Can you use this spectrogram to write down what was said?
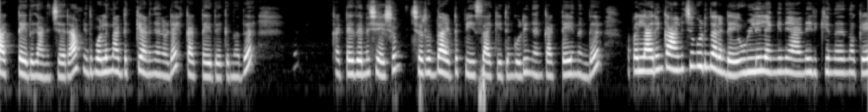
കട്ട് ചെയ്ത് കാണിച്ചു തരാം ഇതുപോലെ നടുക്കാണ് ഞാനിവിടെ കട്ട് ചെയ്തേക്കുന്നത്. കട്ട് ചെയ്തതിന് ശേഷം ചെറുതായിട്ട് പീസാക്കിയിട്ടും കൂടി ഞാൻ കട്ട് ചെയ്യുന്നുണ്ട്. അപ്പോൾ എല്ലാവരും കാണിച്ചും കൂടി തരണ്ടേ? ഉള്ളിൽ എങ്ങനെയാണ് ഇരിക്കുന്നതെന്നൊക്കെ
